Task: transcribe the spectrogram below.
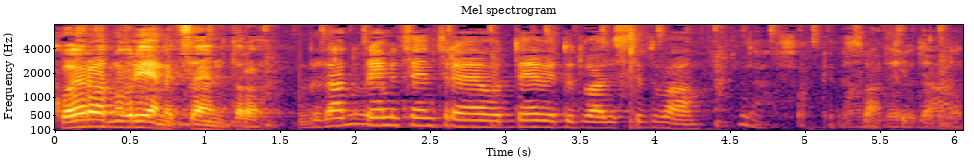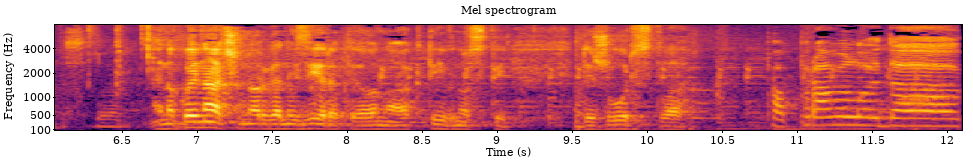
Koje je radno vrijeme centra? Radno vrijeme centra je od 9 do 22. Da, svaki dan. Svaki dan. A na koji način organizirate ono aktivnosti, dežurstva? Pa pravilo je da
